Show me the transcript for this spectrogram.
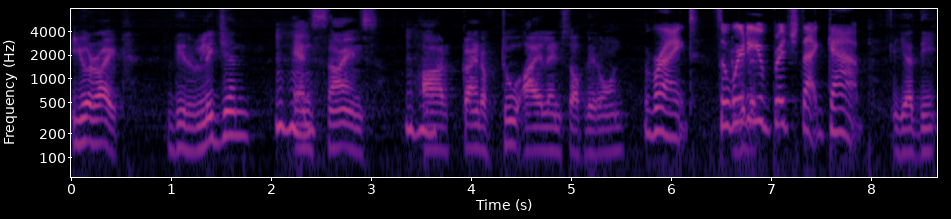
you're right. The religion and science Mm-hmm. are kind of two islands of their own. Right. So where do you bridge that gap? Yeah, the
